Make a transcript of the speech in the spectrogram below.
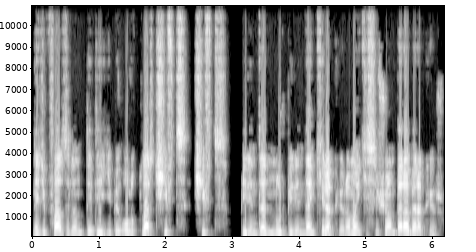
Necip Fazıl'ın dediği gibi oluklar çift çift. Birinden nur birinden kir akıyor ama ikisi şu an beraber akıyor.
